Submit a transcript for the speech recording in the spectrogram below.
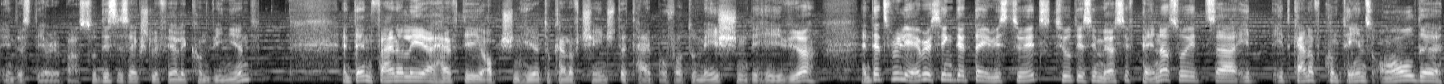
in the stereo bus. So this is actually fairly convenient. And then finally, I have the option here to kind of change the type of automation behavior. And that's really everything that there is to it, to this immersive panel. So it's, uh, it, it kind of contains all the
